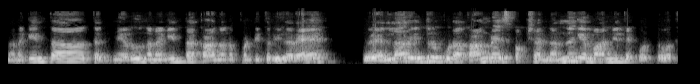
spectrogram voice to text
ನನಗಿಂತ ತಜ್ಞರು, ನನಗಿಂತ ಕಾನೂನು ಪಂಡಿತರು ಇದ್ದಾರೆ ಇವರೆಲ್ಲರೂ ಇದ್ರೂ ಕೂಡ ಕಾಂಗ್ರೆಸ್ ಪಕ್ಷ ನನಗೆ ಮಾನ್ಯತೆ ಕೊಟ್ಟು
